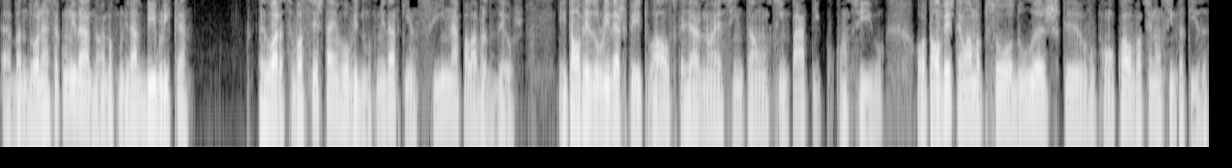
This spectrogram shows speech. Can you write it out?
abandona essa comunidade, não é uma comunidade bíblica. Agora, se você está envolvido numa comunidade que ensina a palavra de Deus, e talvez o líder espiritual, se calhar, não é assim tão simpático consigo. Ou talvez tem lá uma pessoa ou duas que, com a qual você não simpatiza.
